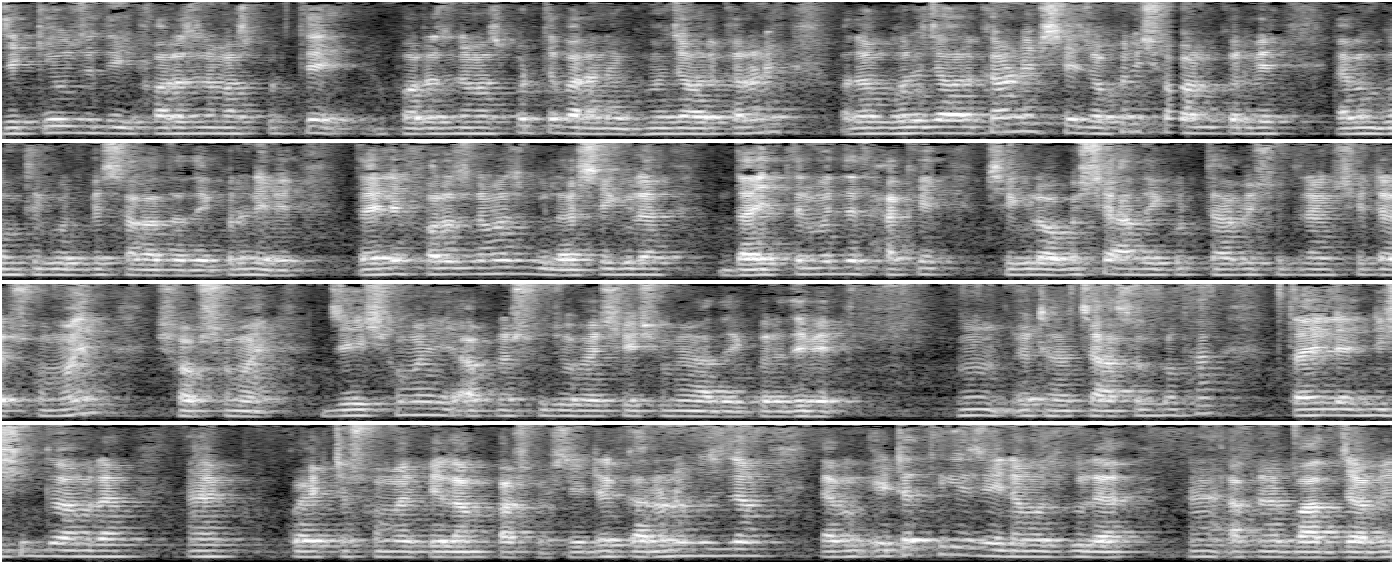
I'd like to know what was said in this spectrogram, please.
যে কেউ যদি ফরজ নামাজ পড়তে, ফরজ নামাজ পড়তে পারে না ঘুমে যাওয়ার কারণে অথবা ভুলে যাওয়ার কারণে, সে যখনই স্মরণ করবে এবং ঘুম থেকে উঠবে সালাদ আদায় করে নেবে। তাইলে ফরজ নামাজগুলা সেগুলা দায়িত্বের মধ্যে থাকে, সেগুলো অবশ্যই আদায় করতে হবে। সুতরাং সেটার সময় সব সময় যেই সময় আপনার সুযোগ হয়, সেই সময় আদায় করে দেবে। হম, এটা হচ্ছে আসল কথা। তাইলে নিষিদ্ধ আমরা কয়েকটা সময় পেলাম পাশাপাশি। এটার কারণে বুঝলাম এবং এটা থেকে যে নামাজগুলা আপনার বাদ যাবে,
